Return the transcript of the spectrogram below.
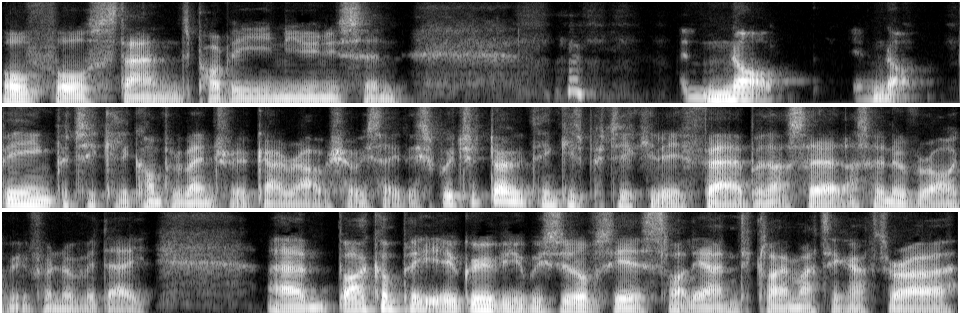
all four stands probably in unison, not not being particularly complimentary of Gary Rowett, shall we say this, which I don't think is particularly fair, but that's a that's another argument for another day. Um, but I completely agree with you, which is obviously a slightly anticlimactic after our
